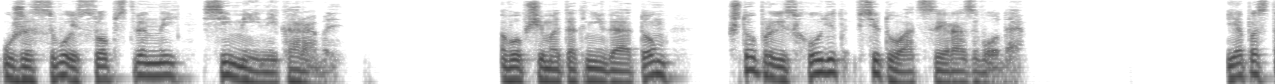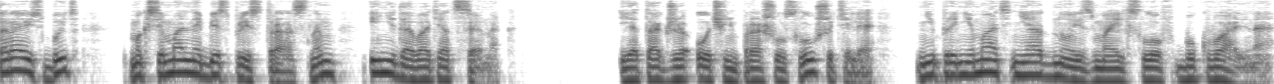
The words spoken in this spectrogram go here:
уже свой собственный семейный корабль? В общем, это книга о том, что происходит в ситуации развода я постараюсь быть максимально беспристрастным и не давать оценок. Я также очень прошу слушателя не принимать ни одно из моих слов буквально,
